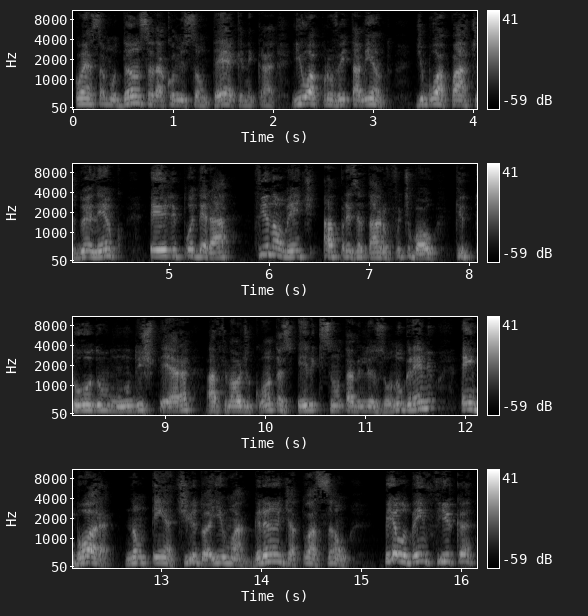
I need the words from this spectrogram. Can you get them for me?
com essa mudança da comissão técnica e o aproveitamento de boa parte do elenco, ele poderá finalmente apresentar o futebol que todo mundo espera. Afinal de contas, ele que se notabilizou no Grêmio, embora não tenha tido aí uma grande atuação pelo Benfica,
